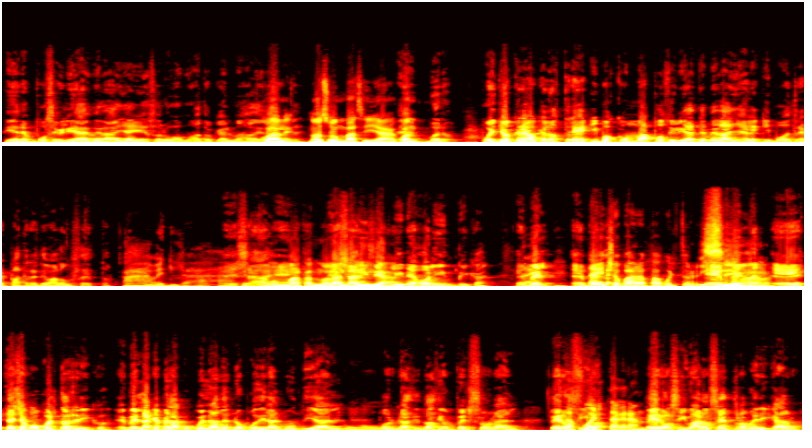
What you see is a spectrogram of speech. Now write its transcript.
tienen posibilidad de medalla y eso lo vamos a tocar más adelante. ¿Cuáles? No, Zumba, si ya. Eh, bueno, pues yo creo que los tres equipos con más posibilidades de medalla es el equipo de 3x3 de baloncesto. Ah, verdad. Esa- estamos eh, matando la esa liga. disciplina es olímpica. Es Está, ver- es está verdad- hecho para, para Puerto Rico. es Sí, verdad- mano. eh, está hecho por Puerto Rico. Es verdad que Pelacuco Hernández no puede ir al mundial Uh. por una situación personal. Pero Está si fuerte, va, grande. Pero si va a los centroamericanos,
